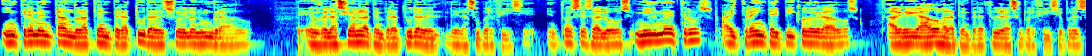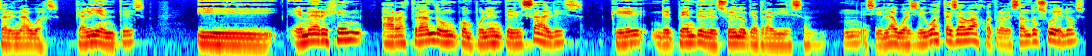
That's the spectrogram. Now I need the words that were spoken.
incrementando la temperatura del suelo en un grado en relación a la temperatura de, de la superficie. Entonces, a los mil metros hay 30 y pico de grados agregados a la temperatura de la superficie. Por eso salen aguas calientes y emergen arrastrando un componente de sales que depende del suelo que atraviesan. ¿Mm? Es decir, el agua llegó hasta allá abajo atravesando suelos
